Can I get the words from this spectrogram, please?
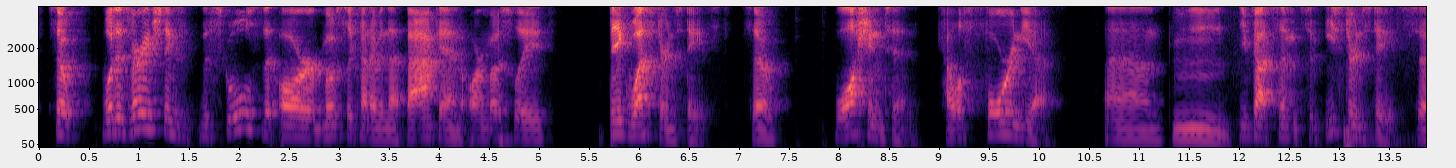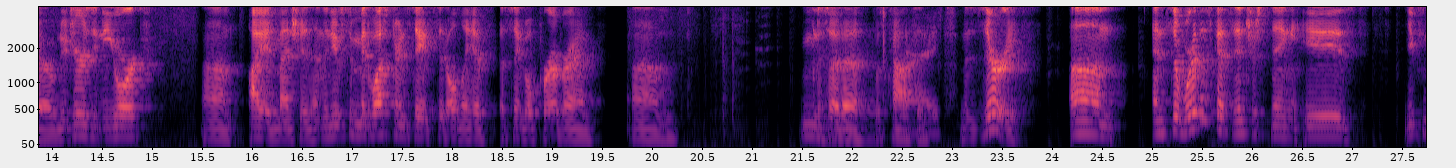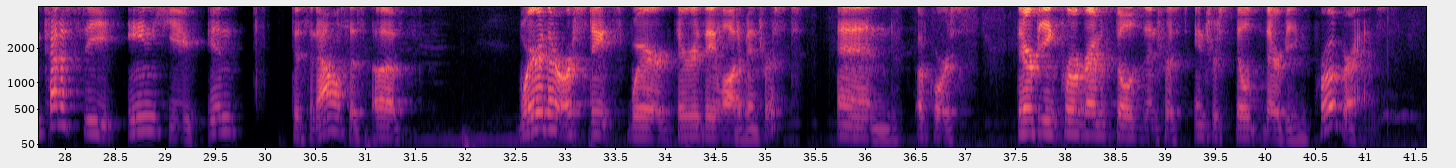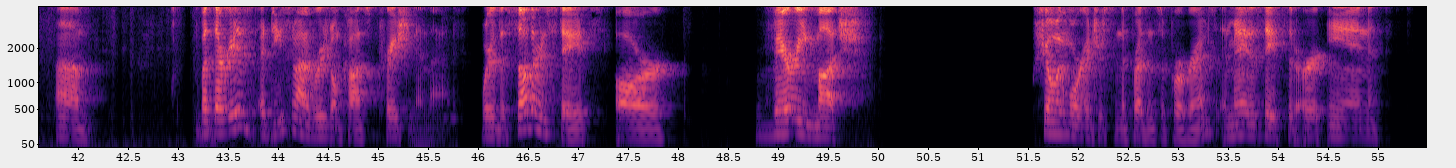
So what is very interesting is the schools that are mostly kind of in that back end are mostly big Western states. So Washington, California. Um, Mm. you've got some some eastern states, so New Jersey, New York. Um, I had mentioned, and then you have some midwestern states that only have a single program. Um, Minnesota, Wisconsin, Right. Missouri. Um, and so where this gets interesting is you can kind of see in here in this analysis of where there are states where there is a lot of interest, and of course, there being programs builds interest, interest builds there being programs. Um, but there is a decent amount of regional concentration in that, where the southern states are very much showing more interest in the presence of programs, and many of the states that are in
